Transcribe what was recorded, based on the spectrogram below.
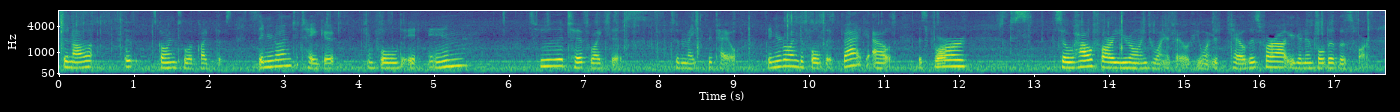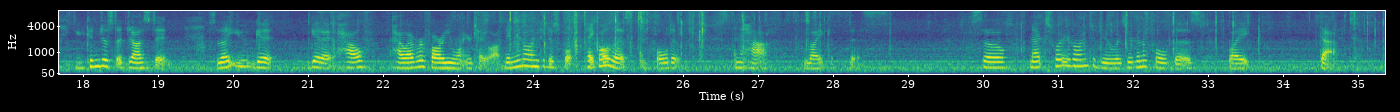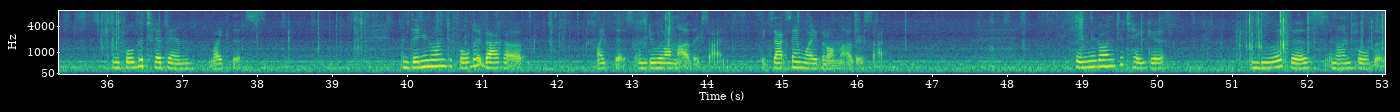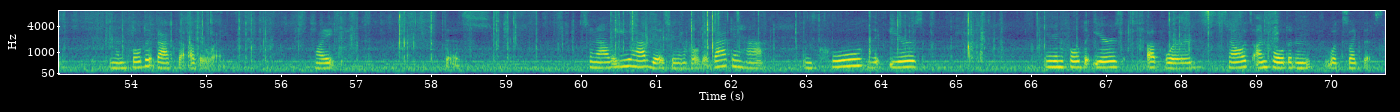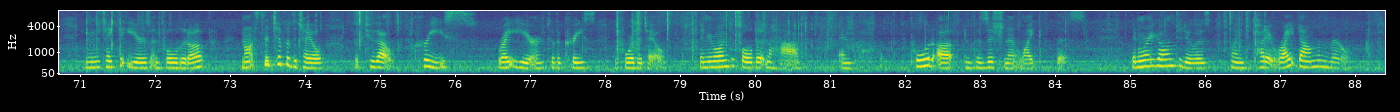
So now it's going to look like this. Then you're going to take it and fold it in to the tip like this to make the tail. Then you're going to fold it back out as far, so how far you're going to want your tail. If you want your tail this far out, you're going to fold it this far. You can just adjust it so that you get get it how however far you want your tail out. Then you're going to just fold, take all this and fold it in half like this. So next what you're going to do is you're going to fold this like that. And fold the tip in like this. And then you're going to fold it back up like this and do it on the other side. The exact same way but on the other side. Then you're going to take it and do like this and unfold it. And then fold it back the other way. Like this. So now that you have this, you're going to fold it back in half and pull the ears. You're going to fold the ears upwards. So now it's unfolded and looks like this. You're going to take the ears and fold it up, not to the tip of the tail, but to that crease right here, to the crease before the tail. Then you're going to fold it in half and pull it up and position it like this. Then what you're going to do is you're going to cut it right down the middle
